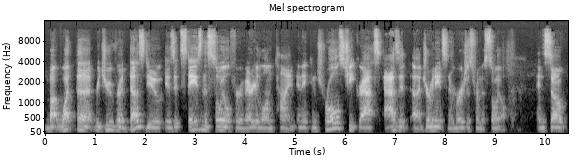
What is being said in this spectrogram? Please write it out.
But what the Rejuvra does do is it stays in the soil for a very long time and it controls cheatgrass as it uh, germinates and emerges from the soil. And so,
